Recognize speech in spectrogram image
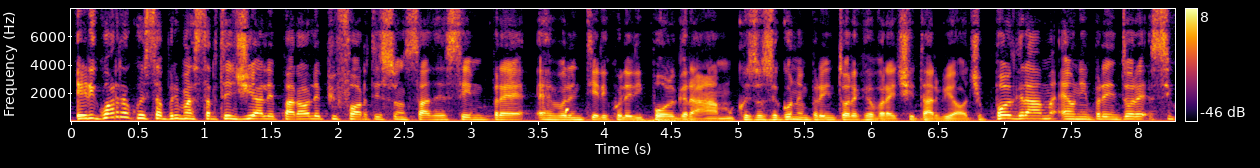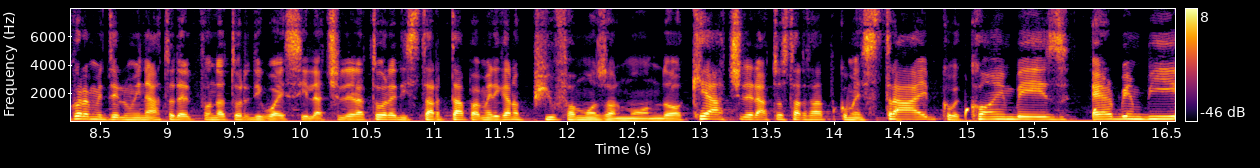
E riguardo a questa prima strategia, le parole più forti sono state sempre e eh, volentieri quelle di Paul Graham, questo secondo imprenditore che vorrei citarvi oggi. Paul Graham è un imprenditore sicuramente illuminato ed è il fondatore di YC, l'acceleratore di startup americano più famoso al mondo, che ha accelerato startup come Stripe, come Coinbase, Airbnb,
